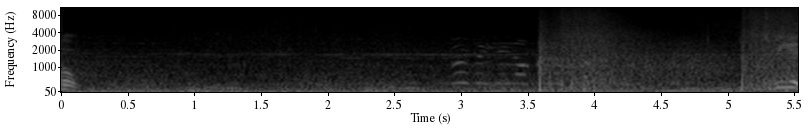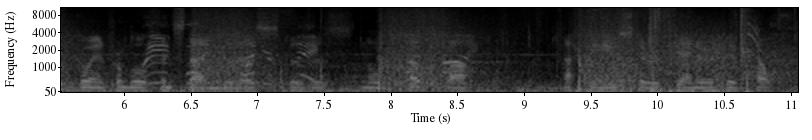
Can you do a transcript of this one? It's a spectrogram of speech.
Whoa. It's weird going from Wolfenstein to this because there's no health bar after use the regenerative health.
